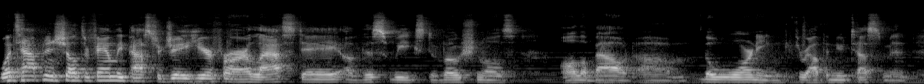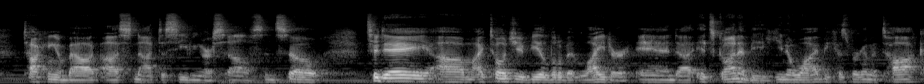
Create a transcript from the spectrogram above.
What's happening, Shelter Family? Pastor Jay here for our last day of this week's devotionals, all about um, the warning throughout the New Testament, talking about us not deceiving ourselves. And so today, um, I told you it'd be a little bit lighter, and uh, it's gonna be. You know why? Because we're gonna talk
